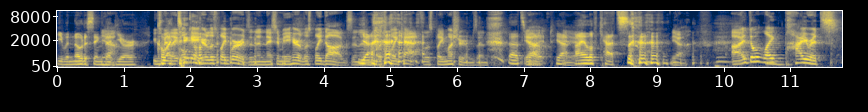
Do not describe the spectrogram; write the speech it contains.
even noticing that you're You can be like, collecting okay, them. here, let's play birds, and then next time you here, let's play dogs, and then Yeah. let's play cats, let's play mushrooms, and That's Yeah, right. Yeah, yeah, yeah. I love cats. yeah. I don't like pirates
